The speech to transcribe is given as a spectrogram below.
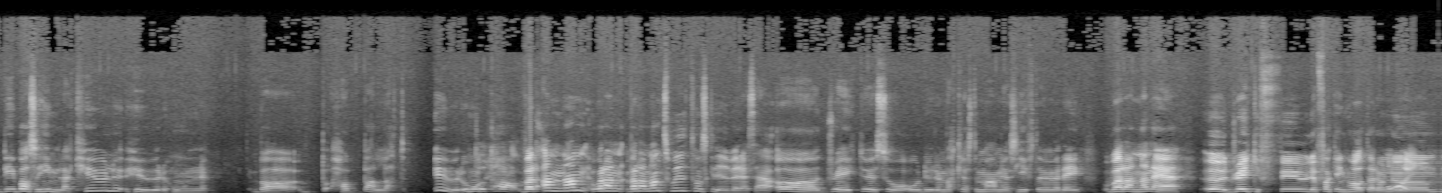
det är bara så himla kul hur hon bara har ballat ur. Och hon, totalt. varannan, varann, varannan tweet hon skriver är så här: Åh Drake du är så, och du är den vackraste mannen jag ska gifta mig med dig. Och varannan är "Åh, Drake är ful, jag fucking hatar honom.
